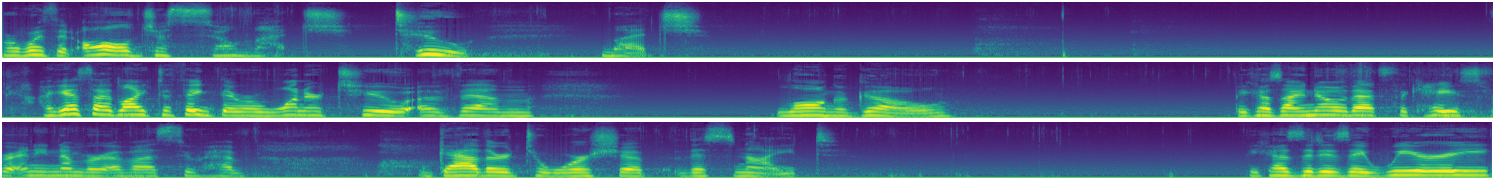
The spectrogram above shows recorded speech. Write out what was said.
Or was it all just so much, too much? I guess I'd like to think there were one or two of them long ago, because I know that's the case for any number of us who have gathered to worship this night. Because it is a weary,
